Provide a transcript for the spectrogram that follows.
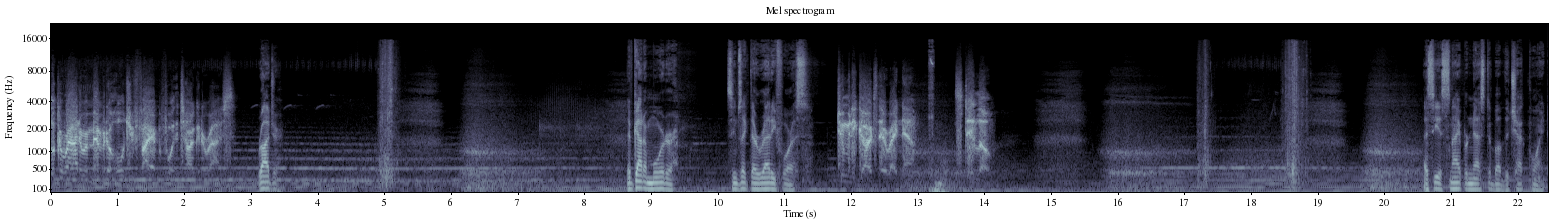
Look around and remember to hold your fire before the target arrives. Roger. They've got a mortar. Seems like they're ready for us. Too many guards there right now. Stay low. I see a sniper nest above the checkpoint.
